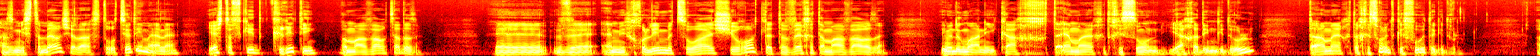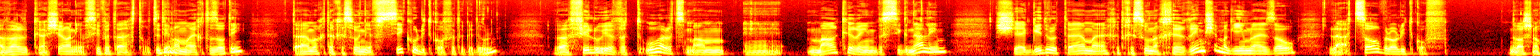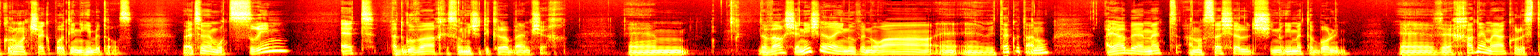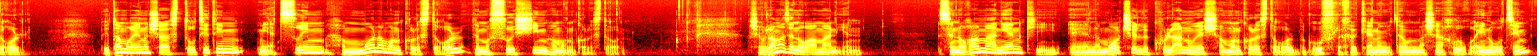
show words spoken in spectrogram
אז מסתבר שלאסטרוציטים האלה יש תפקיד קריטי במעבר צד הזה. אה, והם יכולים בצורה ישירות לתווך את המעבר הזה. אם לדוגמה אני אקח תאי מערכת חיסון יחד עם גידול, תאי מערכת החיסון יתקפו את הגידול. אבל כאשר אני אוסיף את האסטרוציטים למערכת הזאתי, תאי מערכת החיסון יפסיקו לתקוף את הגידול, ואפילו יבטאו על עצמם אה, מרקרים וסיגנלים שיגידו לתאי מערכת חיסון אחרים שמגיעים לאזור לעצור ולא לתקוף. דבר שאנחנו קוראים לו checkpoint inhibitors. בעצם הם עוצרים את התגובה החיסונית שתקרה בהמשך. אמ, דבר שני שראינו ונורא אה, אה, ריתק אותנו, היה באמת הנושא של שינויים מטאבוליים. אה, ואחד מהם היה כולסטרול. פתאום ראינו שהאסטרוציטים מייצרים המון המון כולסטרול ומפרישים המון כולסטרול. עכשיו למה זה נורא מעניין? זה נורא מעניין כי אה, למרות שלכולנו יש המון כולסטרול בגוף, לחלקנו יותר ממה שאנחנו היינו רוצים,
